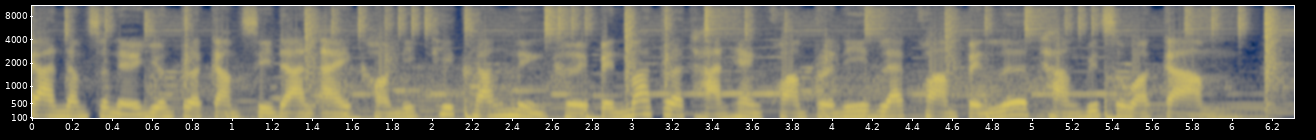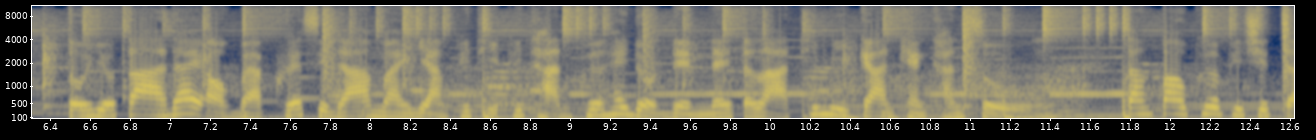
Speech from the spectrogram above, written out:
การนำเสนอยนต์ปรกรรมซีดานไอคอนิกที่ครั้งหนึ่งเคยเป็นมาตรฐานแห่งความประณีตและความเป็นเลิศทางวิศวกรรมโตโยต้าได้ออกแบบ Cressida มาอย่างพิถีพิถันเพื่อให้โดดเด่นในตลาดที่มีการแข่งขันสูง ตั้งเป้าเพื่อพิชิตใจ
